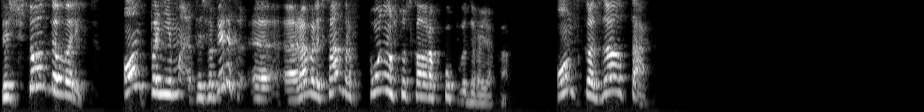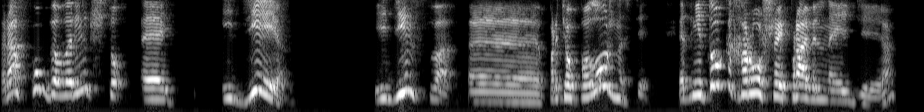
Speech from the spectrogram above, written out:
То есть что он говорит? Он понимает, то есть, во-первых, э, э, Рав Александров понял, что сказал Равкук Ведрояка. Он сказал так. Равкук говорит, что э, идея единства э, противоположности это не только хорошая и правильная идея,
